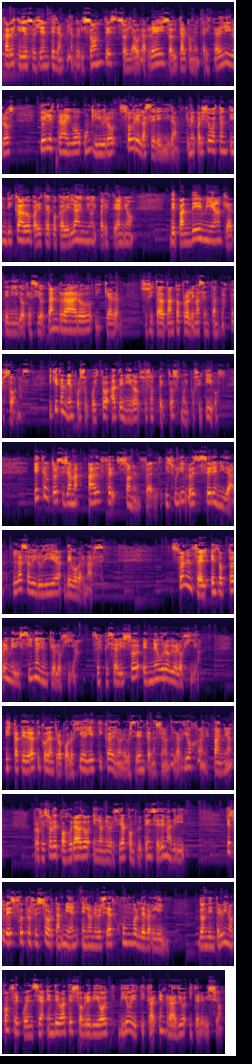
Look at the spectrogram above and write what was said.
buenas tardes queridos oyentes de Ampliando Horizontes. Soy Laura Rey, soy vital comentarista de libros y hoy les traigo un libro sobre la serenidad que me pareció bastante indicado para esta época del año y para este año de pandemia que ha tenido, que ha sido tan raro y que ha suscitado tantos problemas en tantas personas y que también por supuesto ha tenido sus aspectos muy positivos. Este autor se llama Alfred Sonnenfeld y su libro es Serenidad, la sabiduría de gobernarse. Sonnenfeld es doctor en medicina y en teología. Se especializó en neurobiología. Es catedrático de antropología y ética de la Universidad Internacional de La Rioja, en España, profesor de posgrado en la Universidad Complutense de Madrid y a su vez fue profesor también en la Universidad Humboldt de Berlín, donde intervino con frecuencia en debates sobre bioética en radio y televisión.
